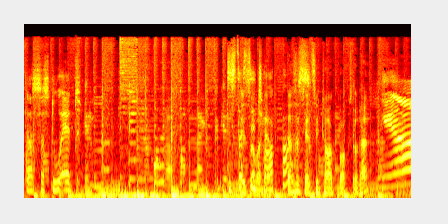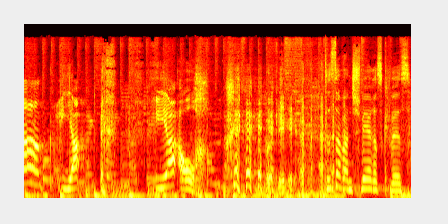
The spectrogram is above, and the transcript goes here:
Das ist das Duett. Ist das ist die Talkbox? Der, das ist jetzt die Talkbox, oder? Ja, ja. Ja, auch. Okay. Das ist aber ein schweres Quiz.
